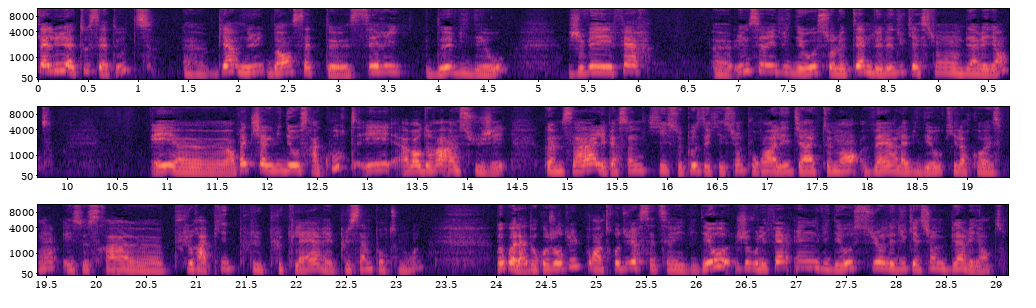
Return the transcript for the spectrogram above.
Salut à tous et à toutes, euh, bienvenue dans cette euh, série de vidéos. Je vais faire euh, une série de vidéos sur le thème de l'éducation bienveillante. Et en fait, chaque vidéo sera courte et abordera un sujet. Comme ça, les personnes qui se posent des questions pourront aller directement vers la vidéo qui leur correspond et ce sera plus rapide, plus, plus clair et plus simple pour tout le monde. Donc voilà, donc aujourd'hui pour introduire cette série de vidéos, je voulais faire une vidéo sur l'éducation bienveillante.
